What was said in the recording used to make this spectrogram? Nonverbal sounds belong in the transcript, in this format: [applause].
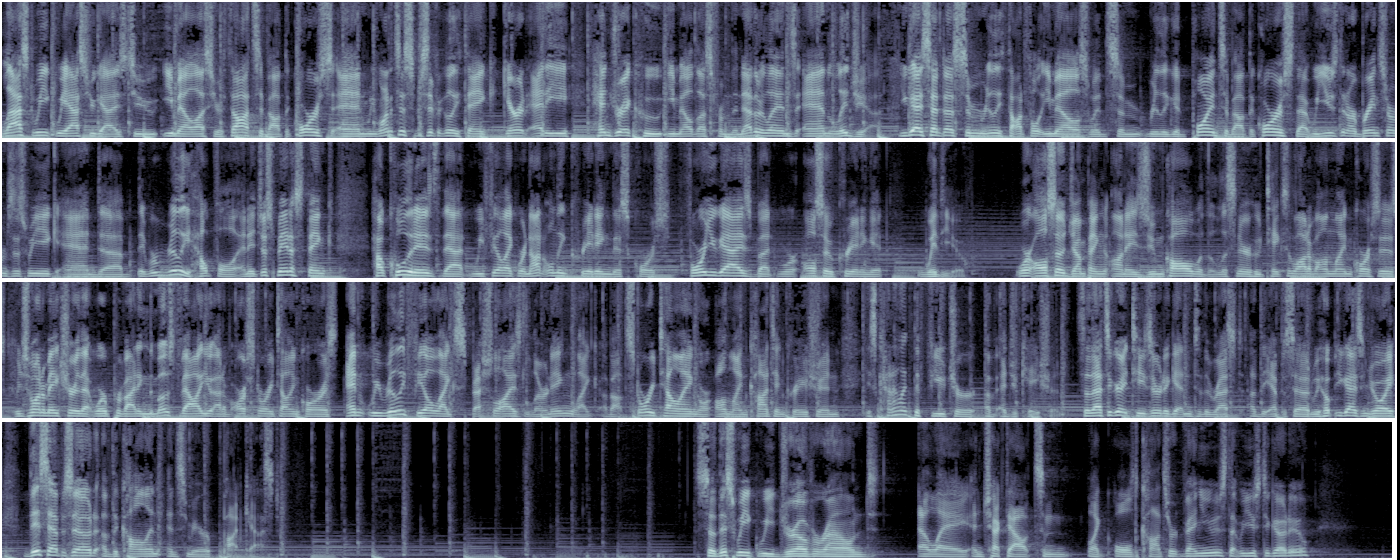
Last week, we asked you guys to email us your thoughts about the course, and we wanted to specifically thank Garrett Eddy, Hendrik, who emailed us from the Netherlands, and Lygia. You guys sent us some really thoughtful emails with some really good points about the course that we used in our brainstorms this week, and uh, they were really helpful. And it just made us think how cool it is that we feel like we're not only creating this course for you guys, but we're also creating it with you. We're also jumping on a Zoom call with a listener who takes a lot of online courses. We just want to make sure that we're providing the most value out of our storytelling course. And we really feel like specialized learning, like about storytelling or online content creation, is kind of like the future of education. So that's a great teaser to get into the rest of the episode. We hope you guys enjoy this episode of the Colin and Samir podcast. So this week we drove around LA and checked out some like old concert venues that we used to go to.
